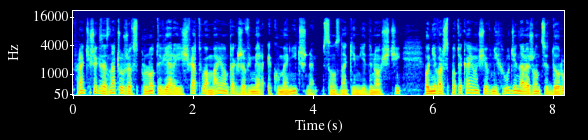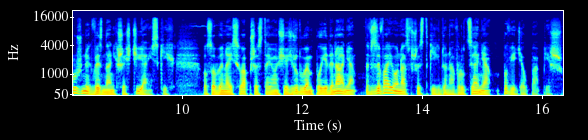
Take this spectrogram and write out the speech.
Franciszek zaznaczył, że wspólnoty wiary i światła mają także wymiar ekumeniczny, są znakiem jedności, ponieważ spotykają się w nich ludzie należący do różnych wyznań chrześcijańskich. Osoby najsłabsze stają się źródłem pojednania, wzywają nas wszystkich do nawrócenia, powiedział papież.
